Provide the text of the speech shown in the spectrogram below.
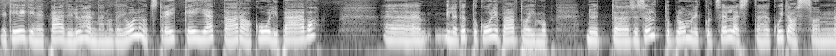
ja keegi neid päevi lühendanud ei olnud, streik ei jäta ära koolipäeva, äh, mille tõttu koolipäev toimub. nüüd äh, see sõltub loomulikult sellest, kuidas on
